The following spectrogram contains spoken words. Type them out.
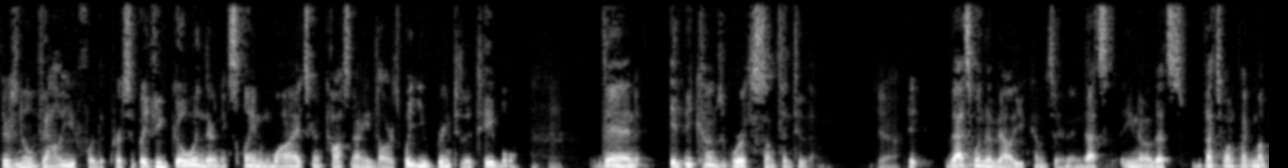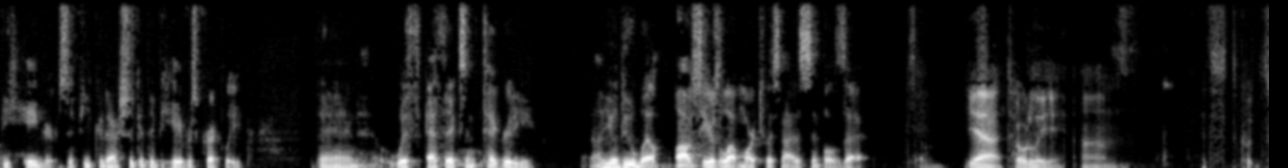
there's no value for the person. But if you go in there and explain why it's going to cost ninety dollars, what you bring to the table, mm-hmm. then it becomes worth something to them. Yeah, it, that's when the value comes in, and that's you know that's that's what I'm talking about behaviors. If you could actually get the behaviors correctly, then with ethics, integrity, uh, you'll do well. Obviously, there's a lot more to it. It's not as simple as that. So. Yeah, totally. Um, it's, it's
